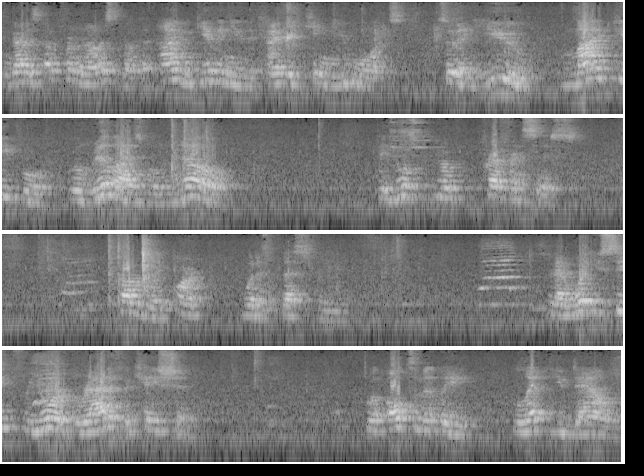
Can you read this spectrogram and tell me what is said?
And God is upfront and honest about that. I'm giving you the kind of king you want so that you, my people, will realize, will know that your, your preferences probably aren't what is best for you. That what you seek for your gratification will ultimately let you down.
